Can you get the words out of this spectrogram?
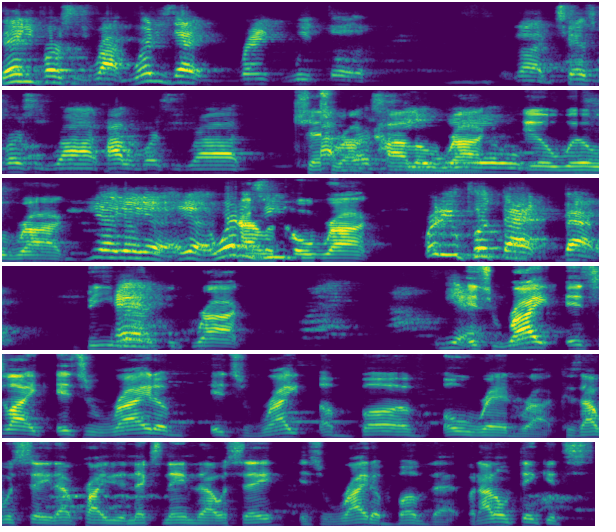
Danny versus Roc. Where does that rank with the like Chess versus Roc, Hollow versus Roc? Chess Roc Roc, Hollow Ill Roc. Ill Will Roc, Yeah, yeah, yeah, yeah. Where does he? Calicoe Roc, Where do you put that battle? B Magic Roc. Yeah, It's right. It's like it's right. Ab- it's right above O Red Roc because I would say that would probably be the next name that I would say. It's right above that, but I don't think it's.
